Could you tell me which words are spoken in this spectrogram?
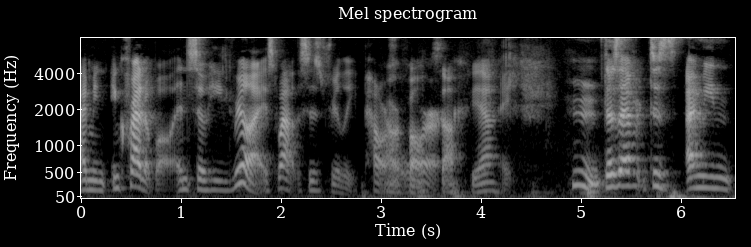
I mean, incredible. And so he realized, wow, this is really powerful, Powerful stuff. Yeah. Hmm. Does ever does I mean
